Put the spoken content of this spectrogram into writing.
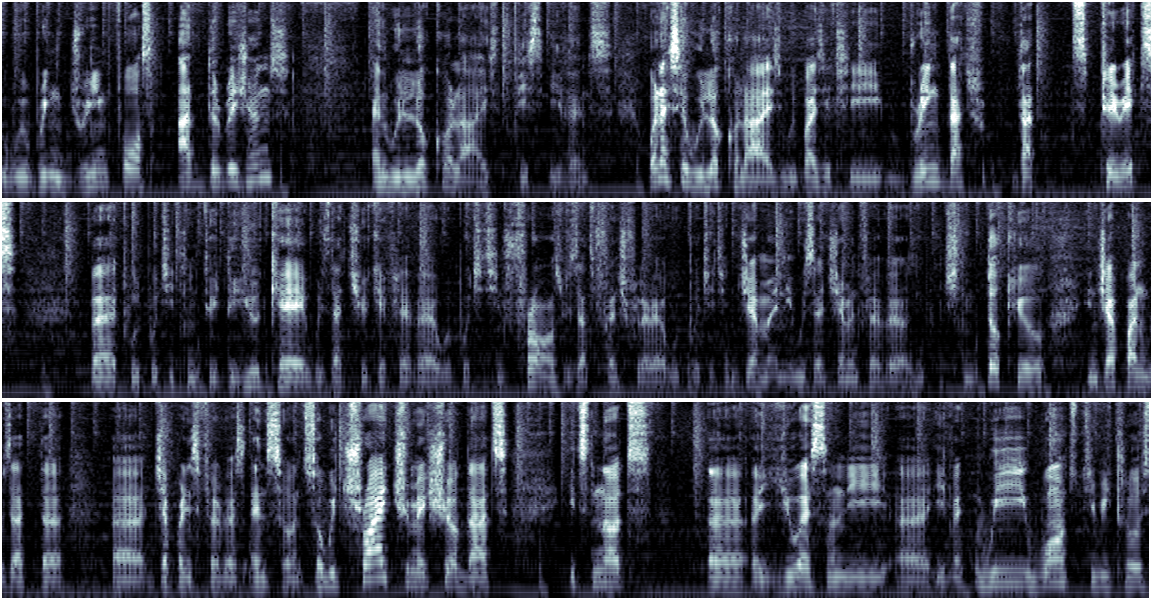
we bring Dreamforce at the regions, and we localize these events. When I say we localize, we basically bring that that spirit, but we put it into the UK with that UK flavor. We put it in France with that French flavor. We put it in Germany with that German flavor. We put it in Tokyo, in Japan with that uh, uh, Japanese flavors, and so on. So we try to make sure that it's not uh, a US only uh, event. We want to be close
